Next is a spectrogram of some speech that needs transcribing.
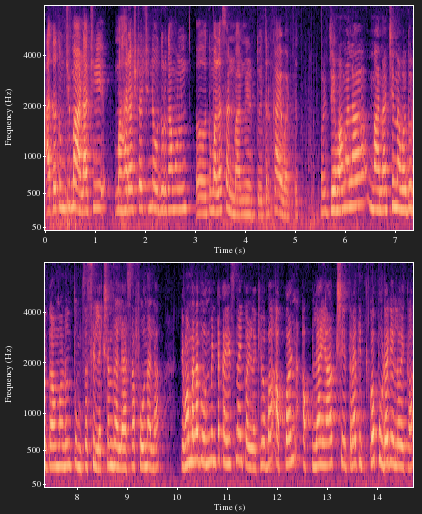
आता तुमची मानाची महाराष्ट्राची नवदुर्गा म्हणून अ, तुम्हाला सन्मान मिळतोय तर काय वाटतं? जेव्हा मला मानाची नवदुर्गा म्हणून तुमचं सिलेक्शन झालं असा फोन आला तेव्हा मला दोन मिनटं काहीच नाही कळलं की बाबा आपण आपल्या ह्या क्षेत्रात इतकं पुढं गेलो आहे का?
